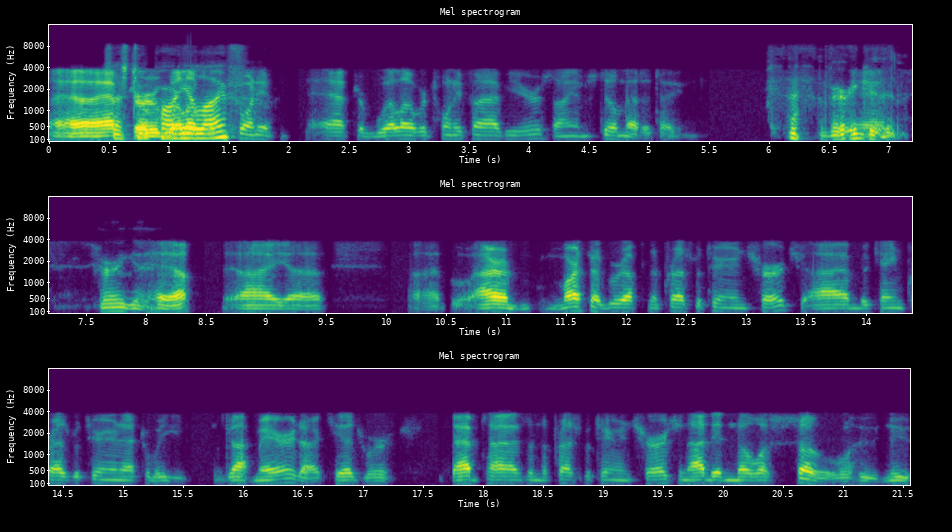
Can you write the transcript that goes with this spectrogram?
Uh, Is that still part well of your life? 20, after well over 25 years, I am still meditating. Very and, good. Very good. Yeah. I uh, uh, our Martha grew up in the Presbyterian Church. I became Presbyterian after we got married. Our kids were baptized in the Presbyterian Church, and I didn't know a soul who knew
